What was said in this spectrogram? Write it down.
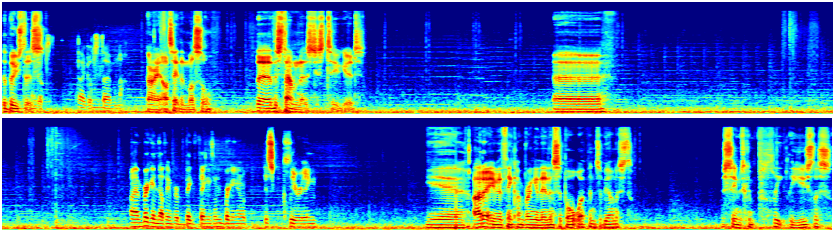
The boosters? I got stamina. Alright, I'll take the muscle. The the stamina is just too good. Uh I'm bringing nothing for big things. I'm bringing up just clearing. yeah, I don't even think I'm bringing in a support weapon to be honest. Just seems completely useless.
